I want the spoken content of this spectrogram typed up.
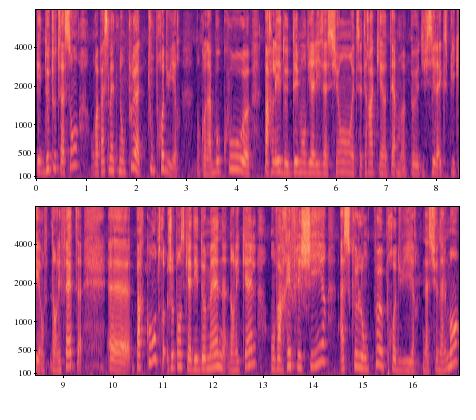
Et de toute façon, on va pas se mettre non plus à tout produire. Donc on a beaucoup euh, parlé de démondialisation, etc., qui est un terme un peu difficile à expliquer dans les faits. Euh, par contre, je pense qu'il y a des domaines dans lesquels on va réfléchir à ce que l'on peut produire nationalement.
